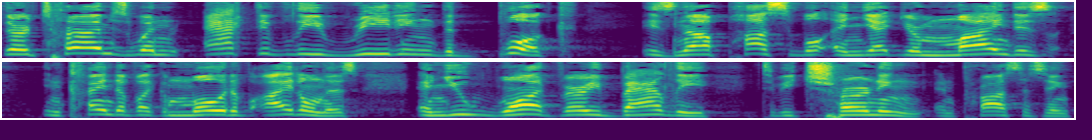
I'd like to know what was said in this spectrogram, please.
There are times when actively reading the book is not possible and yet your mind is in kind of like a mode of idleness and you want very badly to be churning and processing,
